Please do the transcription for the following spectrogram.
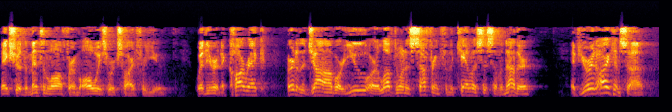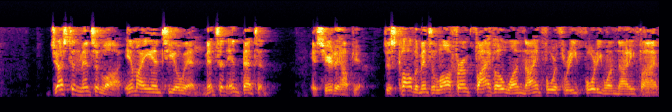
Make sure the Minton Law Firm always works hard for you. Whether you're in a car wreck, hurt on the job, or you or a loved one is suffering from the carelessness of another, if you're in Arkansas, Justin Minton Law, M-I-N-T-O-N, Minton and Benton, is here to help you. Just call the Minton Law Firm 501-943-4195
